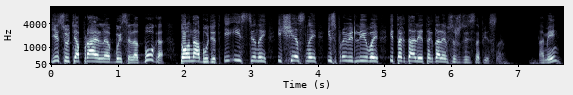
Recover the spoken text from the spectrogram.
если у тебя правильная мысль от Бога, то она будет и истинной, и честной, и справедливой, и так далее, и так далее, все, что здесь написано. Аминь?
